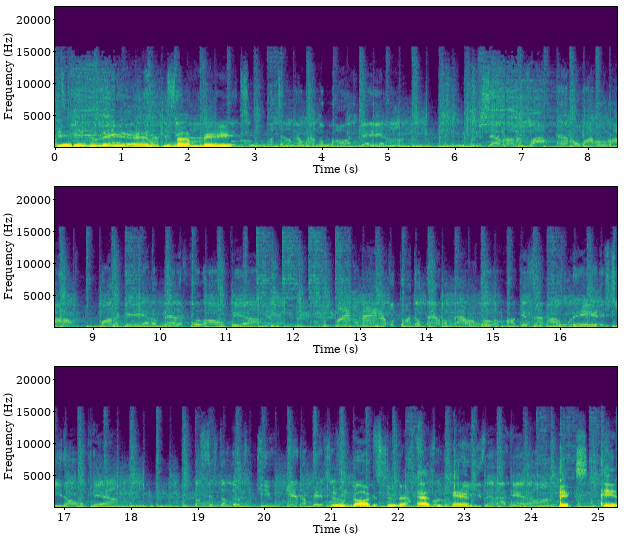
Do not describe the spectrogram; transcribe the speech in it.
Getting late, I'm my mate. As we can. Dicks in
